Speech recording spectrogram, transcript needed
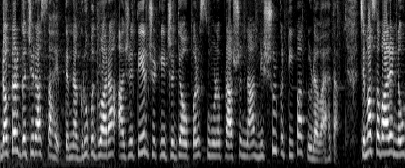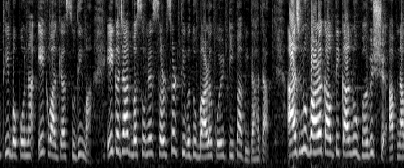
ડોક્ટર ગજેરા સાહેબ તેમના ગ્રુપ દ્વારા આજે તેર જેટલી જગ્યા ઉપર સુવર્ણપ્રાશનના નિઃશુલ્ક ટીપા પીવડાવાયા હતા. જેમાં સવારે નવથી બપોરના એક વાગ્યા સુધીમાં એક હજાર બસોને સડસઠથી વધુ બાળકોએ ટીપા પીધા હતા. આજનું બાળક આવતીકાલનું ભવિષ્ય આપના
